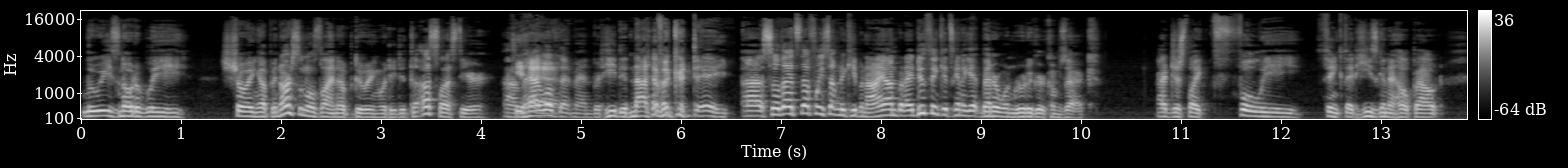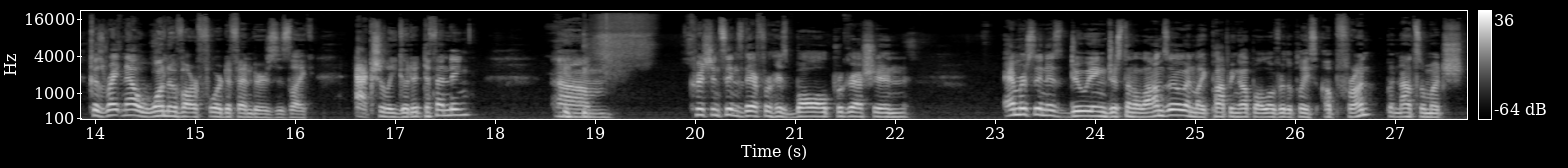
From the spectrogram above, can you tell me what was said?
Luiz notably showing up in Arsenal's lineup doing what he did to us last year. Um, And I love that man, but he did not have a good day. Uh, so that's definitely something to keep an eye on, but I do think it's going to get better when Rudiger comes back. I just like fully think that he's going to help out because right now one of our four defenders is like actually good at defending. Um, Christensen's there for his ball progression. Emerson is doing just an Alonso and like popping up all over the place up front, but not so much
